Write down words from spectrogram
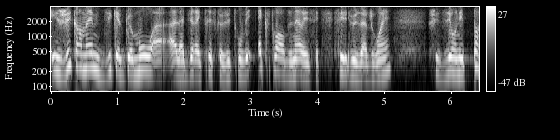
et j'ai quand même dit quelques mots à, la directrice que j'ai trouvée extraordinaire et ses, deux adjoints. J'ai dit, on n'est pas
